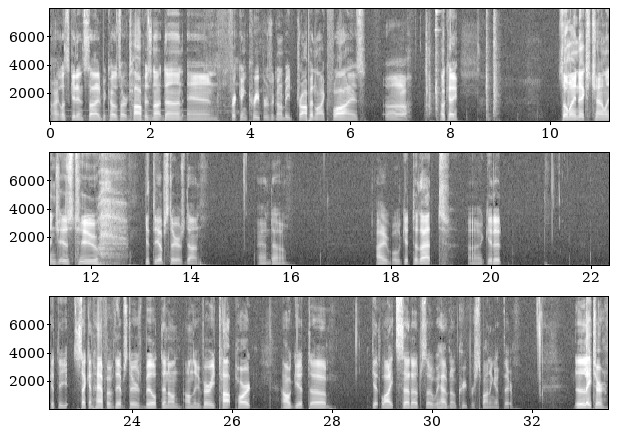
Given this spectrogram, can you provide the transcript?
Alright, let's get inside because our top is not done and freaking creepers are going to be dropping like flies. Ugh. Okay. So my next challenge is to get the upstairs done. And uh, I will get to that, uh, get it, get the second half of the upstairs built. Then on, on the very top part, I'll get... Uh, get lights set up so we have no creepers spawning up there. Later.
